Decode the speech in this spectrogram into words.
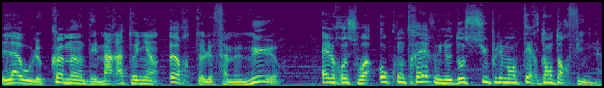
là où le commun des marathoniens heurte le fameux mur, elle reçoit au contraire une dose supplémentaire d'endorphine,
